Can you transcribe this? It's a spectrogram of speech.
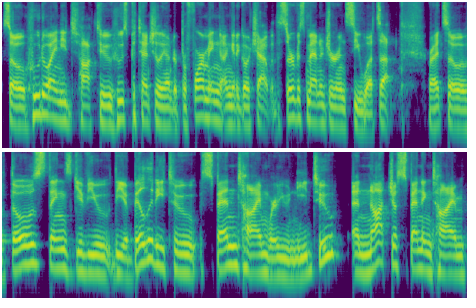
So who do i need to talk to? Who's potentially underperforming? I'm going to go chat with the service manager and see what's up right? So those things give you the ability to spend time where you need to and not just spending time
